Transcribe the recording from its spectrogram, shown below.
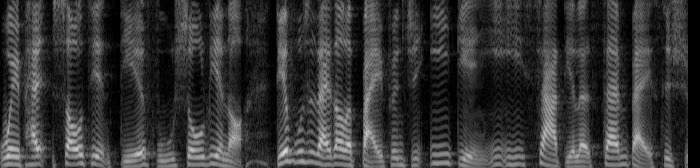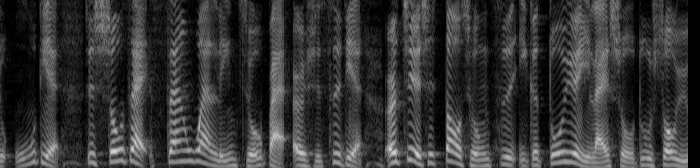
尾盘稍见跌幅收敛了，跌幅是来到了百分之一点一一，下跌了三百四十五点，是收在三万零九百二十四点，而这也是道琼自一个多月以来首度收于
